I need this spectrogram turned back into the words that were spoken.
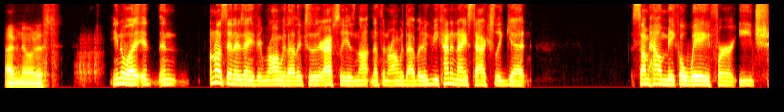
I, have noticed. You know what? It and I'm not saying there's anything wrong with that because there absolutely is not nothing wrong with that, but it would be kind of nice to actually get somehow make a way for each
